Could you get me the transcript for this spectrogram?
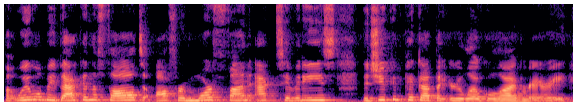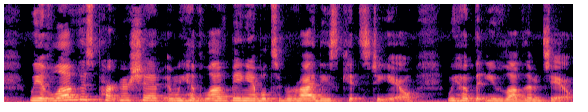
but we will be back in the fall to offer more fun activities that you can pick up at your local library. We have loved this partnership and we have loved being able to provide these kits to you. We hope that you love them too.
